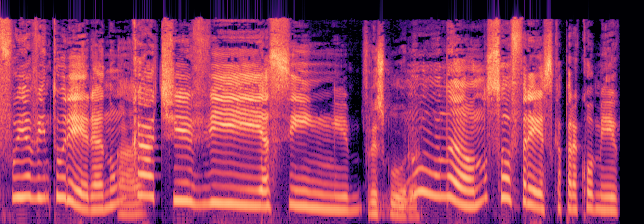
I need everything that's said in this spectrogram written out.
fui aventureira. Nunca ah. tive, assim. Frescura. Não, não, não sou fresca para comer.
